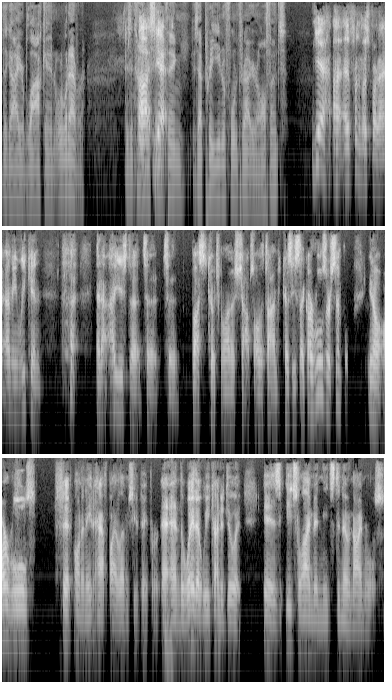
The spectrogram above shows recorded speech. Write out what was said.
the guy you're blocking or whatever. Is it kind of Uh, the same yeah. thing? Is that pretty uniform throughout your offense? Yeah, uh, for the most part, I, I mean, we can. And I, I used to to to bust Coach Milano's chops all the time because he's like, our rules are simple. You know, our rules fit on an eight and a half by eleven sheet of paper, and, and the way that we kind of do it is each lineman needs to know nine rules.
